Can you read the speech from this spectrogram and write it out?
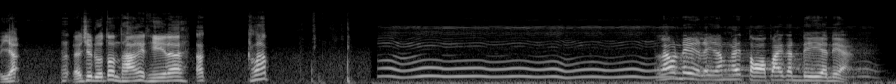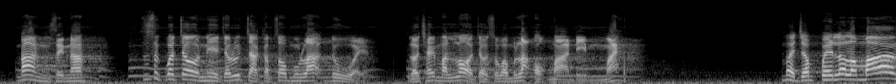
ปิยะเดี๋ยวช่วยดูต้นทางให้ทีนะ อะครับ แล้วนี่อะไรทำไงต่อไปกันดีอะเนี่ย นั่นสินะ รู้สึกว่าเจ้านี่จะรู้จักกับซามุระด้วย เราใช้มันล่อเจ้าสวามุระออกมาดีไหม ไม่จำเป็นแล้วละมั้ง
